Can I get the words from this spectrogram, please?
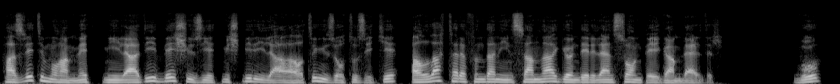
Hazreti Muhammed, miladi 571 ila 632, Allah tarafından insanlığa gönderilen son peygamberdir. Bu,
